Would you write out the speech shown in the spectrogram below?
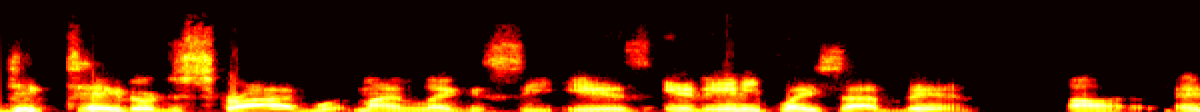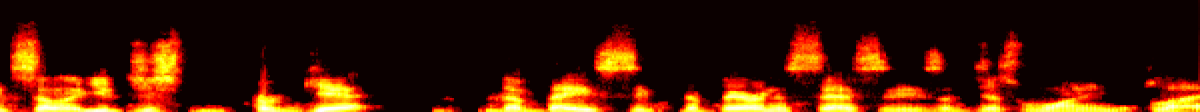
dictate or describe what my legacy is at any place I've been. Uh, and so you just forget the basic, the bare necessities of just wanting to play.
